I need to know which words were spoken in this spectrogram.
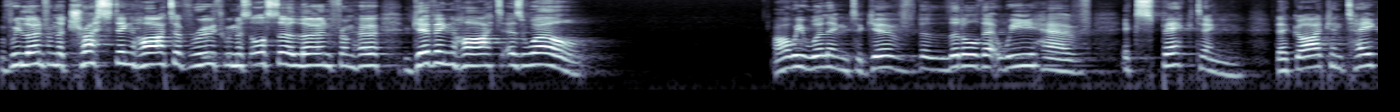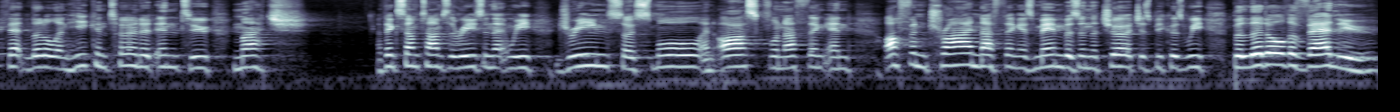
if we learn from the trusting heart of Ruth, we must also learn from her giving heart as well. Are we willing to give the little that we have, expecting that God can take that little and He can turn it into much? I think sometimes the reason that we dream so small and ask for nothing and often try nothing as members in the church is because we belittle the value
